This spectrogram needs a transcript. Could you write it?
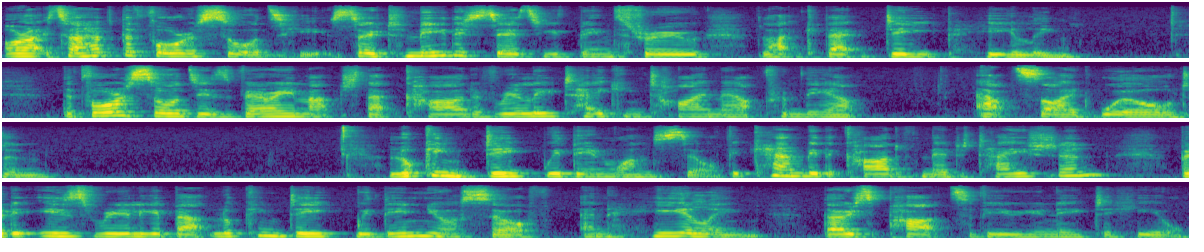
All right, so I have the Four of Swords here. So to me, this says you've been through like that deep healing the Four of Swords is very much that card of really taking time out from the out, outside world and looking deep within oneself. It can be the card of meditation, but it is really about looking deep within yourself and healing those parts of you you need to heal.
